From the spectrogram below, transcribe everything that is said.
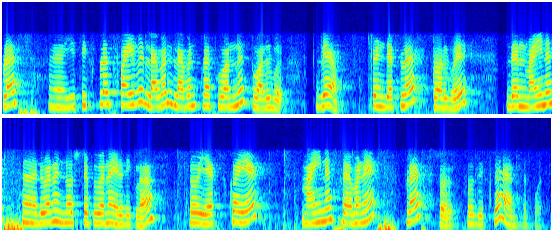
plus uh, 6 plus 5 11 11 plus 1 12 இல்லையா ஸோ இந்த இடத்துல டுவெல்வு தென் மைனஸ் இது வேணால் இன்னொரு ஸ்டெப்பு வேணால் எழுதிக்கலாம். So x square minus seven x plus 12. So this is the answer for this.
